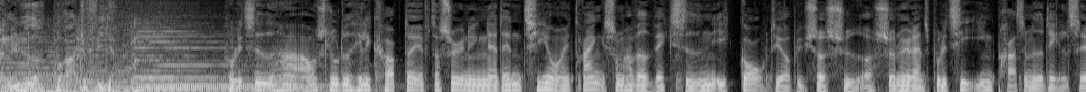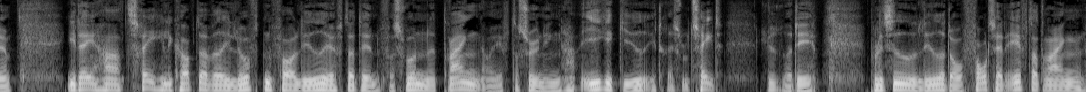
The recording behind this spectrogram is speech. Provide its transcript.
der nyheder på Radio 4. Politiet har afsluttet helikopter eftersøgningen af den 10-årige dreng, som har været væk siden i går. Det oplyser Syd- og Sønderjyllands politi i en pressemeddelelse. I dag har tre helikopter været i luften for at lede efter den forsvundne dreng, og eftersøgningen har ikke givet et resultat, lyder det. Politiet leder dog fortsat efter drengen,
